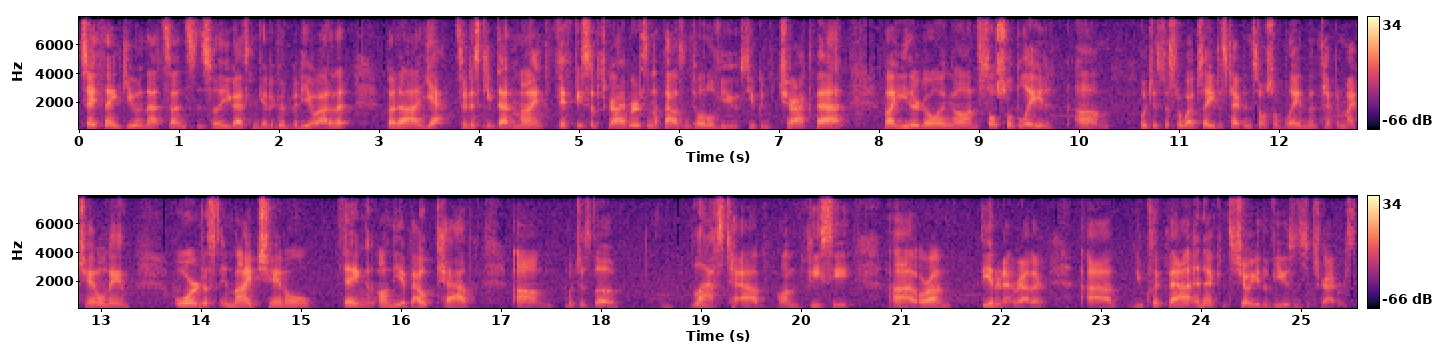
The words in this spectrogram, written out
say thank you in that sense and so you guys can get a good video out of it. But uh, yeah, so just keep that in mind. 50 subscribers and 1,000 total views. You can track that by either going on Social Blade, um, which is just a website. You just type in Social Blade and then type in my channel name, or just in my channel thing on the About tab, um, which is the last tab on PC, uh, or on the internet rather. Uh, you click that and that can show you the views and subscribers.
